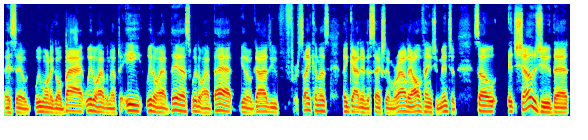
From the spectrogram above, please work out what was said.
they said, "We want to go back. We don't have enough to eat. We don't have this. We don't have that. You know, God, you've forsaken us." They got into sexual immorality, all the things you mentioned. So it shows you that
